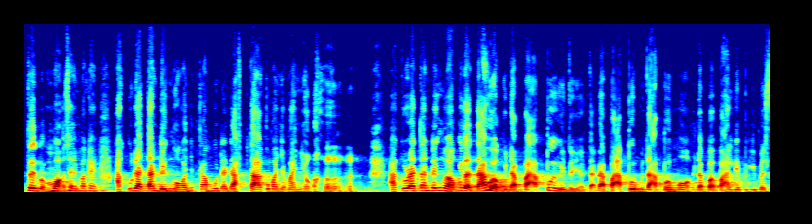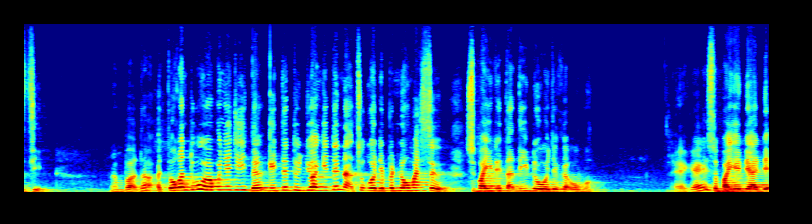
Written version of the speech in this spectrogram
tu mak saya makan aku datang dengar kamu dah daftar aku banyak-banyak. aku datang dengar aku tak tahu aku dapat apa katanya. Tak dapat apa pun tak apa mak dapat pahala pergi masjid. Nampak tak? Itu orang tua punya cerita. Kita tujuan kita nak suruh dia penuh masa. Supaya dia tak tidur je kat rumah. Okay? Supaya dia ada,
